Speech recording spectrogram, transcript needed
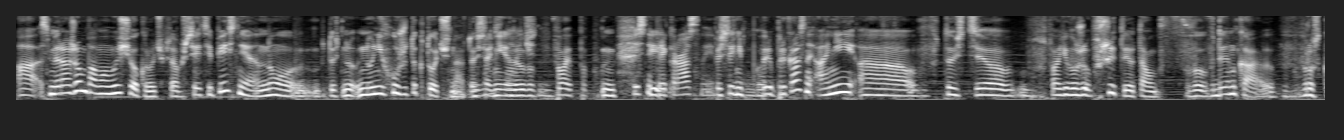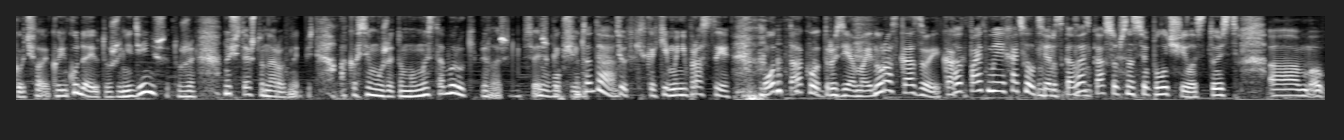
А с «Миражом», по-моему, еще круче, потому что все эти песни, ну, то есть, ну, ну, не хуже так точно. То есть они... э, Песни прекрасные. Пр- прекрасные, они, а, то есть, э, они уже вшиты там в, в ДНК русского человека. Никуда ее тоже не денешь, это уже, ну, считай, что народная песня. А ко всему же этому мы с тобой руки приложили. Представляешь, Ну, в общем-то, да. Тетки, какие мы непростые. Вот так вот, друзья мои. Ну, рассказывай, как... Вот поэтому я и хотела тебе рассказать, как, собственно, все получилось. То есть эм,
